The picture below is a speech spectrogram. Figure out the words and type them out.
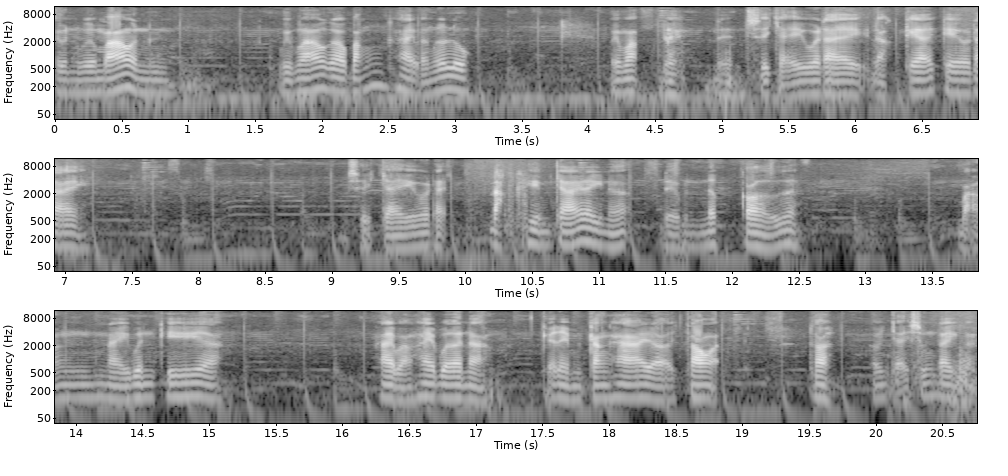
để mình quay máu, mình quay máu ra bắn hai bạn đó luôn. Quay mắt đây mình sẽ chạy qua đây, đặt cái keo đây. Sẽ chạy qua đây, đặt thêm trái đây nữa, để mình nấp coi thử bạn này bên kia à. hai bạn hai bên à. Cái này mình căng hai rồi con ạ. Thôi mình chạy xuống đây rồi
